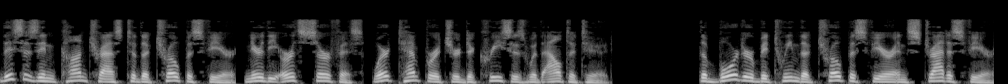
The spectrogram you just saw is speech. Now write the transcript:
This is in contrast to the troposphere, near the Earth's surface, where temperature decreases with altitude. The border between the troposphere and stratosphere,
